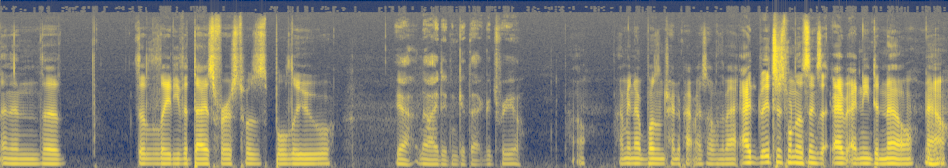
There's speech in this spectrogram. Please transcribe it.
and then the the lady that dies first was blue. Yeah, no, I didn't get that. Good for you. I mean, I wasn't trying to pat myself on the back. I, it's just one of those things that I, I need to know now.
